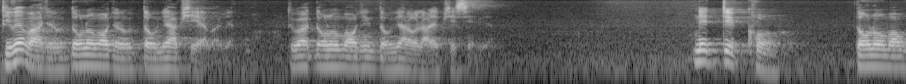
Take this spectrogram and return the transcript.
ဒီဘက်မှာကျွန်တော်သုံးလုံးပေါင်းကျွန်တော်3ညဖြစ်ရပါဗျသူကသုံးလုံးပေါင်းချင်း3ညလို့လာတယ်ဖြစ်စဉ်ဗျ နှစ်တစ်ခွန်သုံးလုံးပေါင်း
